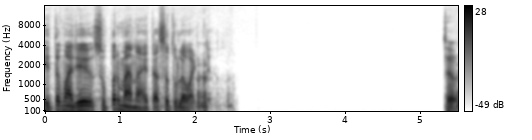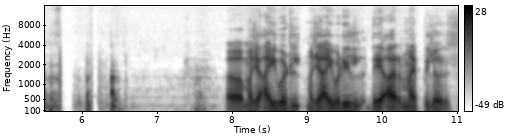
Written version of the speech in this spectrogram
हे तर माझे सुपरमॅन आहेत असं तुला वाटतं? माझे आई वडील माझे आई वडील दे आर माय पिलर्स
